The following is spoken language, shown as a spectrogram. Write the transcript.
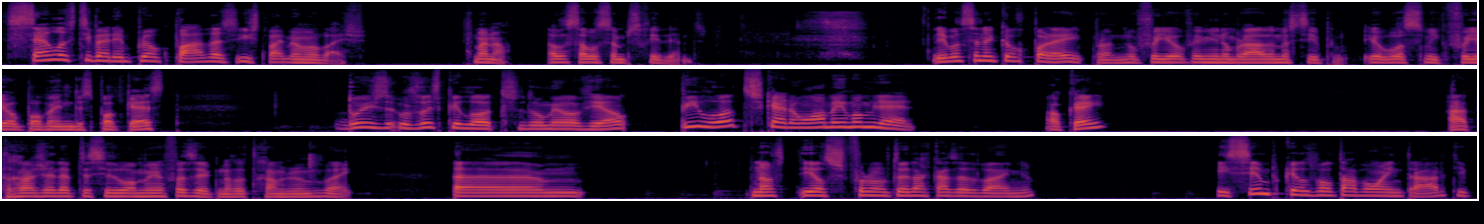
se elas estiverem preocupadas, isto vai mesmo abaixo. Mas não, elas estavam sempre sorridentes. E uma cena que eu reparei, pronto, não fui eu, foi a minha namorada, mas tipo, eu vou assumir que fui eu para o bem deste podcast. Dois, os dois pilotos do meu avião, pilotos que eram um homem e uma mulher. Ok? A aterragem deve ter sido o homem a fazer, que nós aterramos mesmo bem. Ahm, nós, eles foram todos à casa de banho e sempre que eles voltavam a entrar, tipo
